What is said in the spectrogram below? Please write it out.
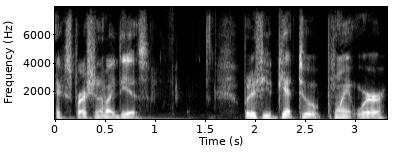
expression of ideas. But if you get to a point where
